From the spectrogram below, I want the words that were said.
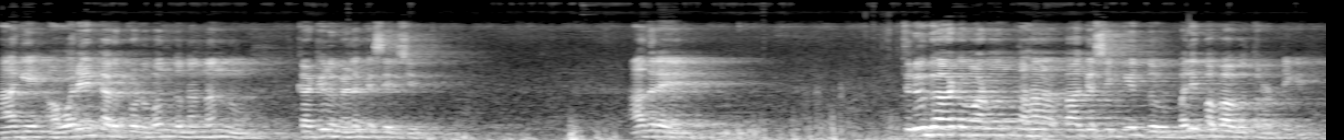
ಹಾಗೆ ಅವರೇ ಕರ್ಕೊಂಡು ಬಂದು ನನ್ನನ್ನು ಕಟೀಲು ಮೇಳಕ್ಕೆ ಸೇರಿಸಿದ್ರು. ಆದರೆ ತಿರುಗಾಟ ಮಾಡುವಂತಹ ಭಾಗ್ಯ ಸಿಕ್ಕಿದ್ದು ಬಲಿಪ ಭಾಗವತರೊಟ್ಟಿಗೆ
